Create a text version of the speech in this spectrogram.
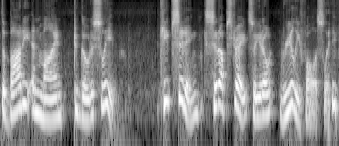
the body and mind to go to sleep keep sitting, sit up straight so you don't really fall asleep,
